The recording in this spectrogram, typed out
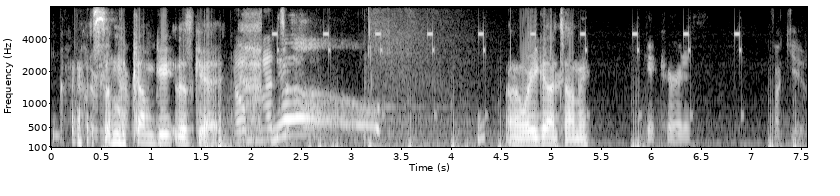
what are we Someone come get this guy. No no! Oh, where you going, Tommy? Get Curtis. Fuck you.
